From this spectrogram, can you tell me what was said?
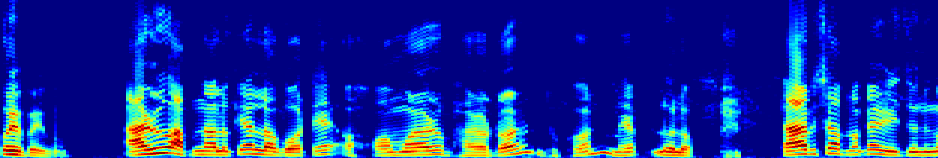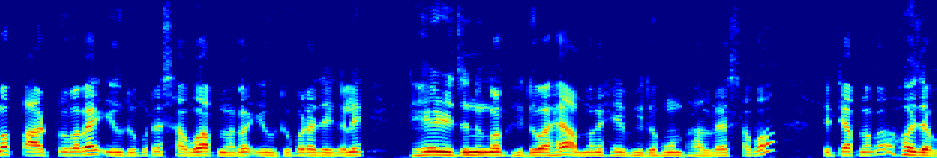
কৰিব পাৰিব। আৰু আপোনালোকে লগতে অসমৰ আৰু ভাৰতৰ দুখন মেপ লৈ লওক। তাৰপিছত আপোনালোকে ৰিজনিঙৰ পাৰ্টটোৰ বাবে ইউটিউবতে চাব, আপোনালোকৰ ইউটিউবত আজিকালি ঢেৰ ৰিজনিঙৰ ভিডিঅ' আহে, আপোনালোকে সেই ভিডিঅ'সমূহ ভালদৰে চাব, তেতিয়া আপোনালোকৰ হৈ যাব।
